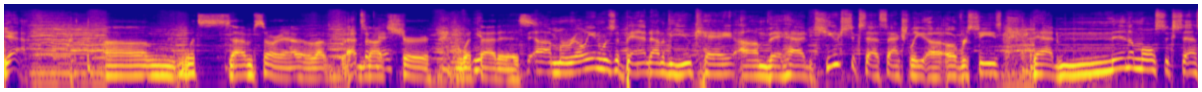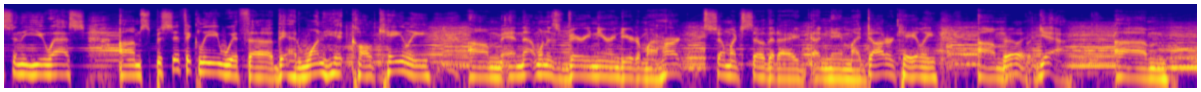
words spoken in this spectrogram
Yeah. Um, what's? I'm sorry, I, I'm That's not sure what Yeah, that is. Uh, Marillion was a band out of the UK. Um, they had huge success actually uh, overseas. They had minimal success in the US, um, specifically with uh, they had one hit called Kayleigh, um, and that one is very near and dear to my heart. So much so that I, I named my daughter Kaylee. Um, Really? Yeah.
